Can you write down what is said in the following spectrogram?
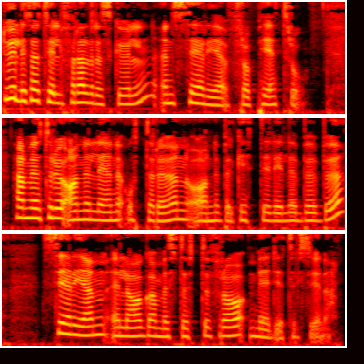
Du lytter til Foreldreskolen, en serie fra Petro. Her møter du Anne Lene Otterøen og Anne Birgitte Lille Bøbø. Serien er laga med støtte fra Medietilsynet.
